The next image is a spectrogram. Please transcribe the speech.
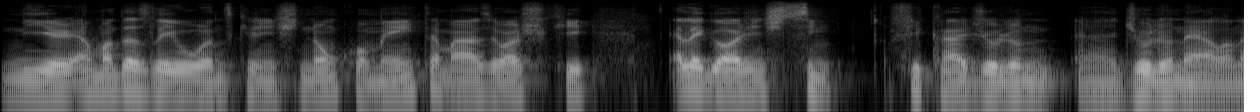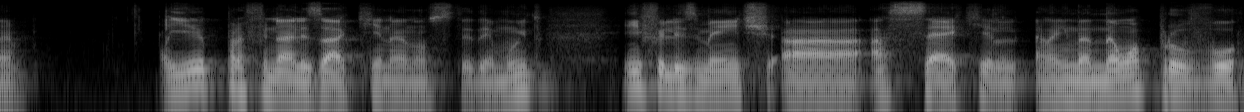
NIR é uma das Layer Ones que a gente não comenta, mas eu acho que é legal a gente sim ficar de olho, é, de olho nela, né? E para finalizar aqui, né, não se estender muito, infelizmente a, a SEC ainda não aprovou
